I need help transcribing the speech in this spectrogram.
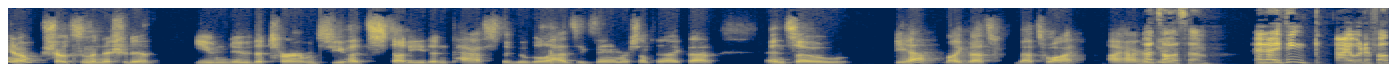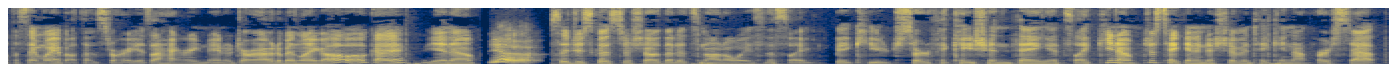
you know, showed some initiative. You knew the terms, you had studied and passed the Google Ads exam or something like that. And so, yeah, like that's that's why I hired. That's you. awesome. And I think I would have felt the same way about that story as a hiring manager. I would have been like, oh, okay, you know? Yeah. So it just goes to show that it's not always this like big, huge certification thing. It's like, you know, just taking initiative and taking that first step.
